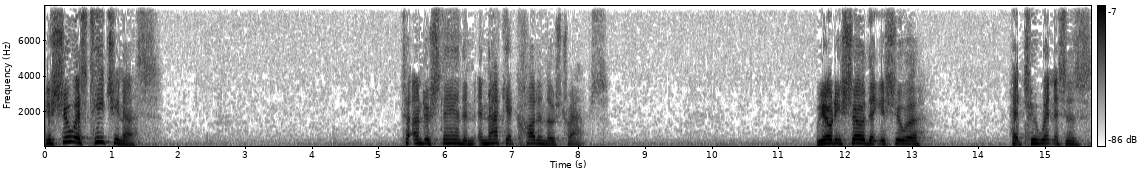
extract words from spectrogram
Yeshua is teaching us to understand and, and not get caught in those traps. We already showed that Yeshua had two witnesses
